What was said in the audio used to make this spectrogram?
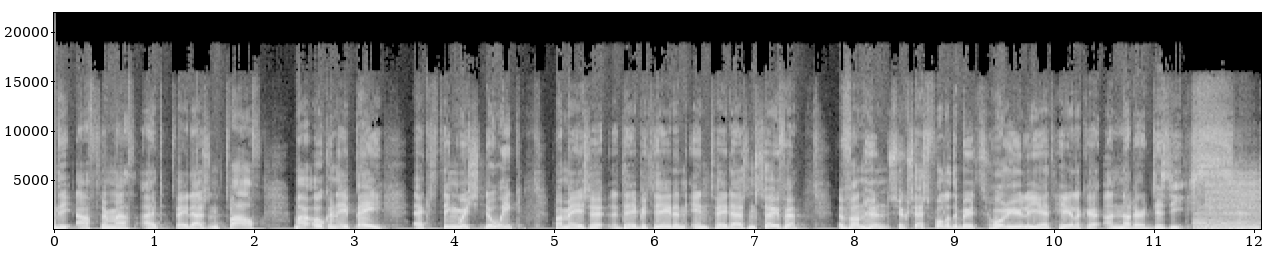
The Aftermath uit 2012. Maar ook een EP, Extinguish the Week... waarmee ze debuteerden in 2007. Van hun succesvolle debuut horen jullie het heerlijke Another Disease.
